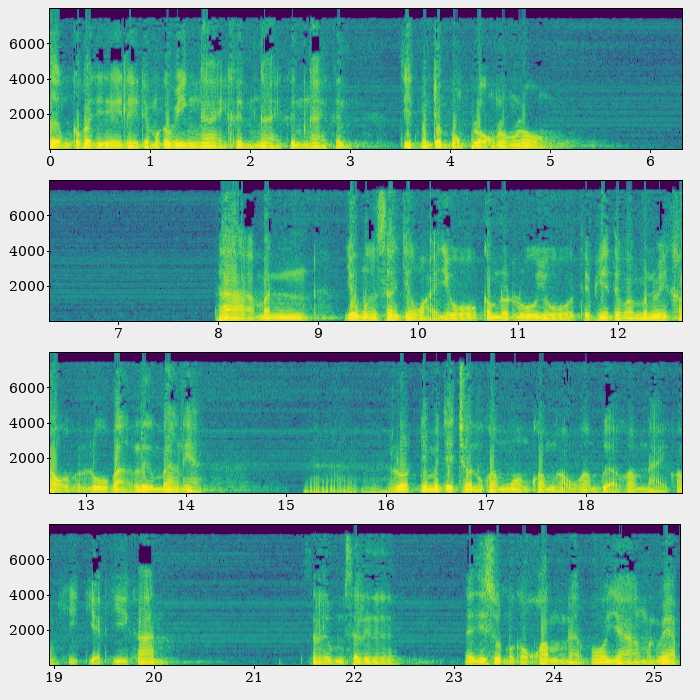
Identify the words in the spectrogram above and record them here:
เติมเข้าไปเรื่อยๆเลยเดี๋ยวมันก็วิ่งง่ายขึ้นง่ายขึ้นง่ายขึ้น จิตมันจะโปร่งโปร่งโล่งๆถ้ามันยกมือสร้างจังหวะอยู่กำหนดรู้อยู่ แต่เพียงแต่ว่ามันไม่เข้ารู้บ้างลืมบ้างเนี่ยรถนี่มันจะชนความง่วงความเหงาความเบื่อความหน่ายความขี้เกียจขี้ค้านสลืมสลือ ในที่สุดมันก็คว่ำนะเพราะว่ายางมันแวบ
